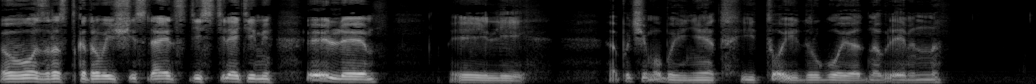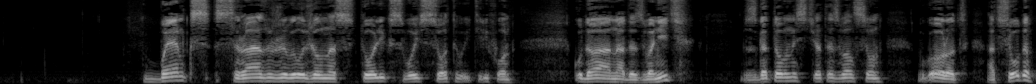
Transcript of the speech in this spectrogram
возраст которого исчисляется десятилетиями, или... или... А почему бы и нет, и то, и другое одновременно? Бэнкс сразу же выложил на столик свой сотовый телефон. «Куда надо звонить?» — с готовностью отозвался он. «В город. Отсюда?»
